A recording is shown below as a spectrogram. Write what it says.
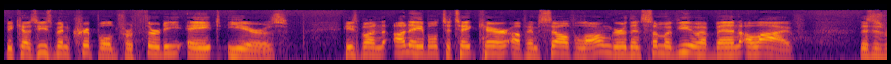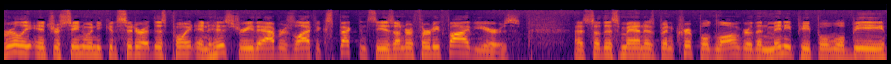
because he's been crippled for 38 years. He's been unable to take care of himself longer than some of you have been alive. This is really interesting when you consider at this point in history the average life expectancy is under 35 years. And so this man has been crippled longer than many people will be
